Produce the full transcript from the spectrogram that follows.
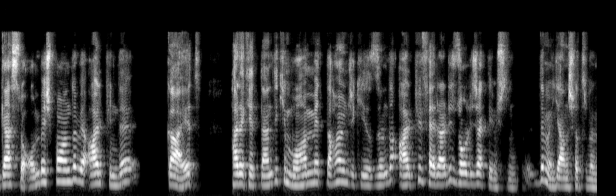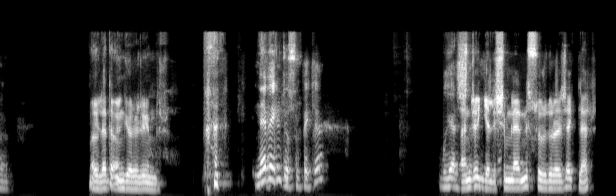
Gasly 15 puanda ve Alpine'de gayet hareketlendi ki Muhammed daha önceki yazılarında Alpine Ferrari zorlayacak demiştin. Değil mi? Yanlış hatırlamıyorum. Öyle de öngörülüyümdür. Ne bekliyorsun peki? Bu yarışla Bence gelişimlerini sürdürecekler.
